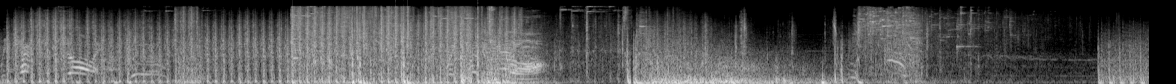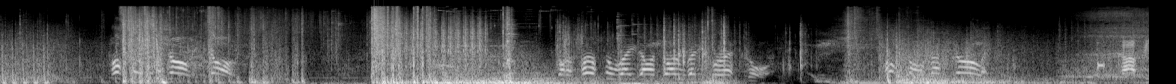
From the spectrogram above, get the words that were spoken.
We captured Charlie. We're taking out. Hostile Charlie, go. Got a personal radar drone ready for escort. Hostiles at Charlie. Copy.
